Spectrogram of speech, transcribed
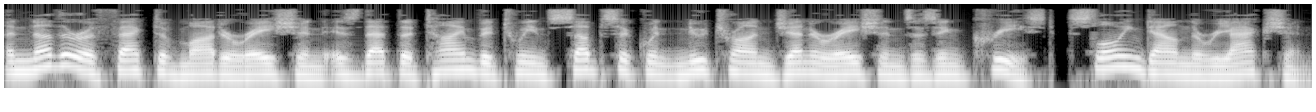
Another effect of moderation is that the time between subsequent neutron generations is increased, slowing down the reaction.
